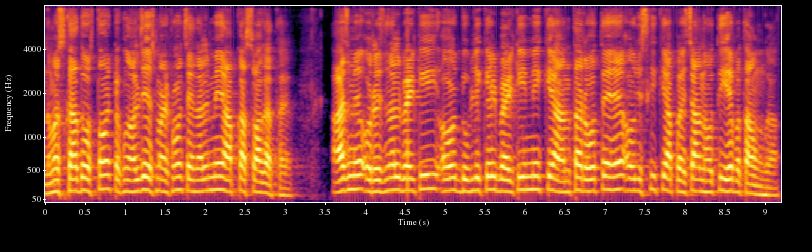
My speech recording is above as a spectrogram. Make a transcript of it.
नमस्कार दोस्तों, टेक्नोलॉजी स्मार्टफ़ोन चैनल में आपका स्वागत है। आज मैं ओरिजिनल बैटरी और डुप्लीकेट बैटरी में क्या अंतर होते हैं और इसकी क्या पहचान होती है बताऊँगा।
